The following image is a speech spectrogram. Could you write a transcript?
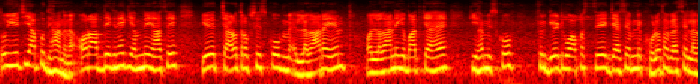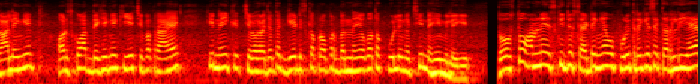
तो ये चीज़ आपको ध्यान देना। और आप देख रहे हैं कि हमने यहाँ से ये चारों तरफ़ से इसको लगा रहे हैं और लगाने के बाद क्या है कि हम इसको फिर गेट को वापस से जैसे हमने खोला था वैसे लगा लेंगे और इसको आप देखेंगे कि ये चिपक रहा है कि नहीं चिपक रहा है। जब तक गेट इसका प्रॉपर बंद नहीं होगा तो कूलिंग अच्छी नहीं मिलेगी। दोस्तों, हमने इसकी जो सेटिंग है वो पूरी तरीके से कर ली है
